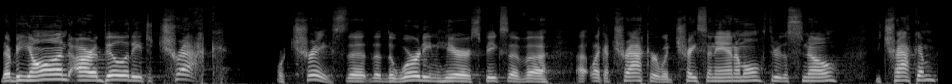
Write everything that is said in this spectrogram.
they're beyond our ability to track or trace. The, the, the wording here speaks of uh, uh, like a tracker would trace an animal through the snow. You track him,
